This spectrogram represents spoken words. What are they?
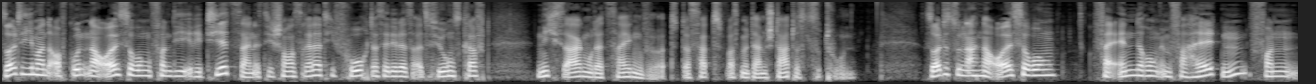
Sollte jemand aufgrund einer Äußerung von dir irritiert sein, ist die Chance relativ hoch, dass er dir das als Führungskraft nicht sagen oder zeigen wird. Das hat was mit deinem Status zu tun. Solltest du nach einer Äußerung Veränderung im Verhalten von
